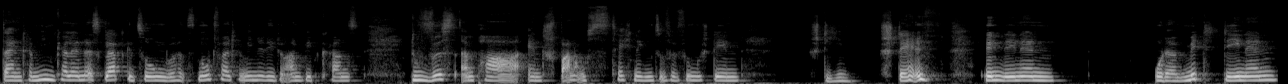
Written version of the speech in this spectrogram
dein Terminkalender ist glatt gezogen, du hast Notfalltermine, die du anbieten kannst, du wirst ein paar Entspannungstechniken zur Verfügung stehen, stehen, stellen, in denen oder mit denen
